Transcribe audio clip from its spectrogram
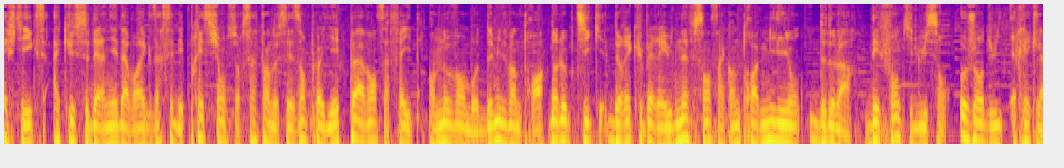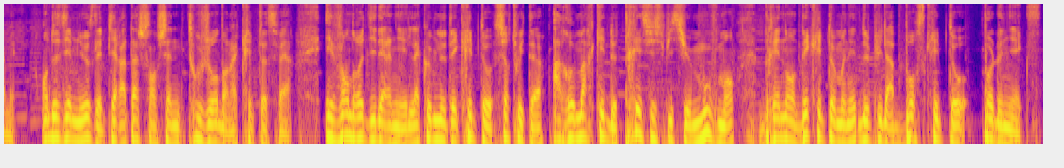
FTX accuse ce dernier d'avoir exercé des pressions sur certains de ses employés peu avant sa faillite en novembre 2023 dans l'optique de récupérer 953 millions de dollars, des fonds qui lui sont aujourd'hui réclamés. En deuxième news, les piratages s'enchaînent toujours dans la cryptosphère. Et vendredi dernier, la communauté crypto sur Twitter a remarqué de très suspicieux mouvements drainant des crypto-monnaies depuis la bourse crypto Poloniex.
